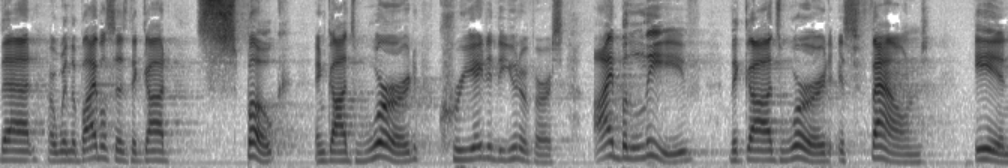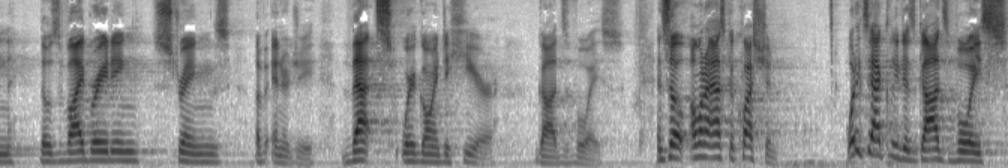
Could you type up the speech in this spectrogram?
that, or when the Bible says that God spoke and God's word created the universe, I believe that God's word is found in those vibrating strings of energy. That's where we're going to hear God's voice. And so I want to ask a question What exactly does God's voice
